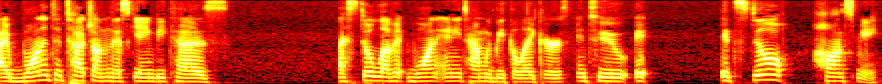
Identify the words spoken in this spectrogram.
I wanted to touch on this game because I still love it. One, anytime we beat the Lakers, and two, it it still haunts me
